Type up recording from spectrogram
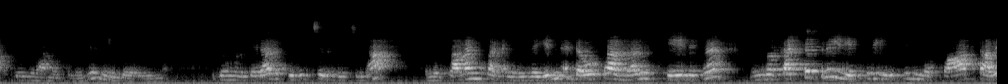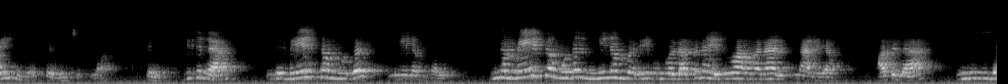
அப்படிங்கிற அமைப்புல இருந்து நீங்க வருவீங்க. இது உங்களுக்கு ஏதாவது பிடிச்சிருந்துச்சுன்னா நீங்க கமெண்ட் பண்ணுங்க. இந்த என்ன டவுட்டா இருந்தாலும் கேளுங்க. உங்க கட்டத்துல இது எப்படி இருக்கு நீங்க பார்த்தாவே நீங்க தெரிஞ்சுக்கலாம். சரி. இதுல இது மேகம் முதல் மீனம் வரை. இந்த மேசம் முதல் மீனம் வரை உங்க லக்னம் எதுவாங்கன்னா இருக்கலாம் இல்லையா? அதுல இந்த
